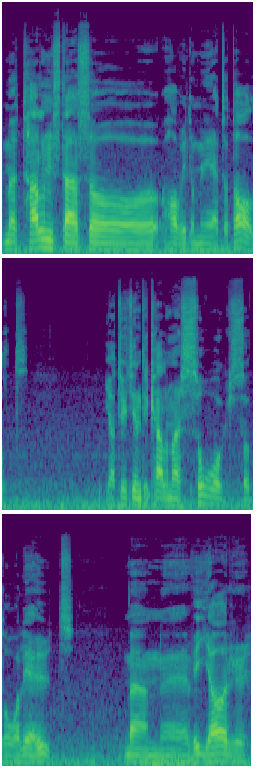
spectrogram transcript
mött Halmstad så har vi dominerat totalt. Jag tyckte inte Kalmar såg så dåliga ut. Men eh, vi gör,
